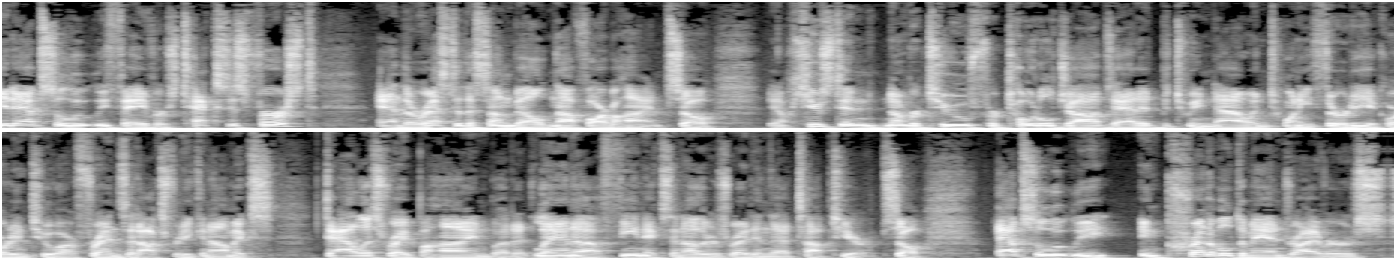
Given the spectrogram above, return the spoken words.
it absolutely favors Texas first and the rest of the Sun Belt not far behind. So, you know, Houston number two for total jobs added between now and 2030, according to our friends at Oxford Economics. Dallas right behind, but Atlanta, Phoenix, and others right in that top tier. So, absolutely incredible demand drivers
